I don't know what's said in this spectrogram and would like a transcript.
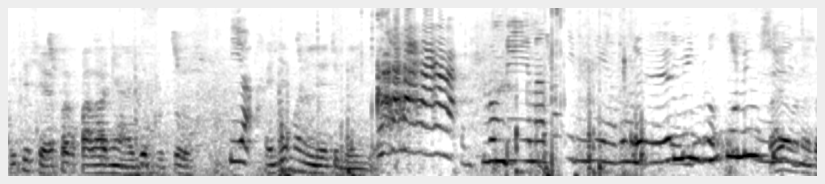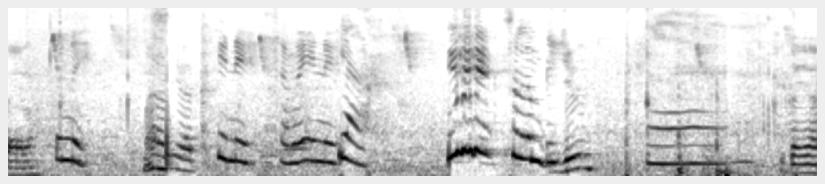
Itu siapa kepalanya aja putus. Iya. Aja mana lihat coba aja. Belum dimatain nih. Eh, minjem kuning sih. Kayak mana? Ini. Mana lihat? Ini sama ini. Ya. Selembi. Ijul kayak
